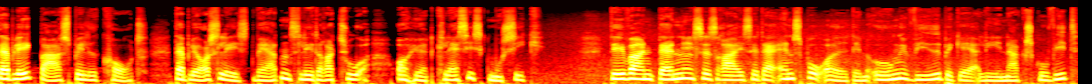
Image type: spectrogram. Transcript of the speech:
Der blev ikke bare spillet kort, der blev også læst verdenslitteratur og hørt klassisk musik. Det var en dannelsesrejse, der ansporede den unge, hvidebegærlige Nakskovit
